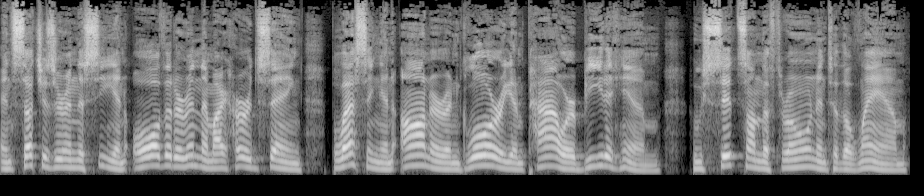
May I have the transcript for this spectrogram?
and such as are in the sea, and all that are in them, I heard saying, Blessing and honor and glory and power be to him who sits on the throne and to the Lamb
